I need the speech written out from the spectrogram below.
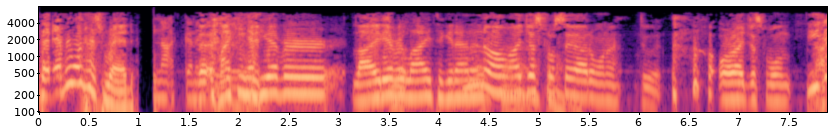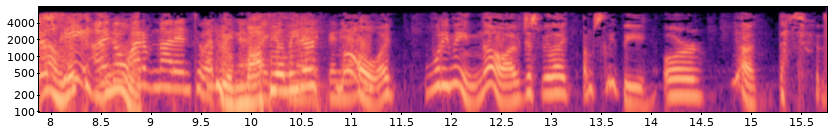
that everyone has read. Not gonna. do Mikey, have you ever Lied? have you ever lied to get out of? No, uh, I just will come say. I don't want to do it, or I just won't. You just Wow, see, look at I know. I'm not into it. What are you, right now, mafia like, leader? tonight, ganyan. No, I. What do you mean? No, I would just be like, I'm sleepy, or yeah, that's it.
